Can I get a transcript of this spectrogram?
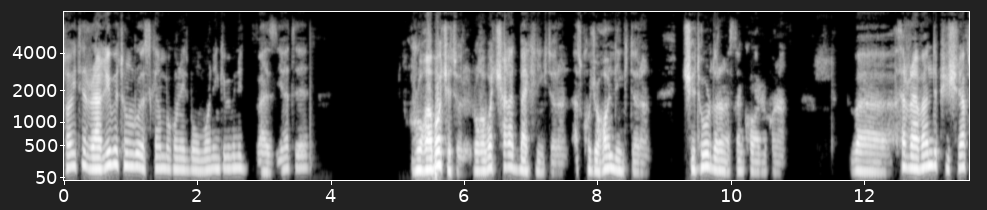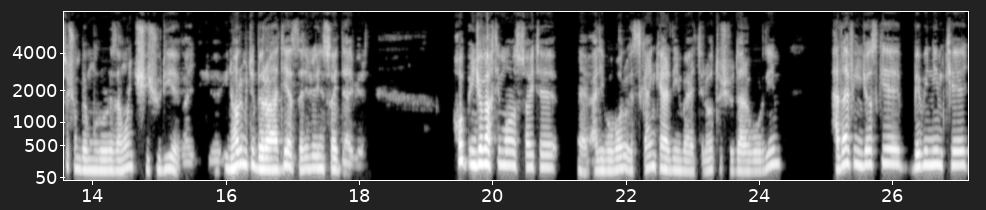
سایت رقیبتون رو اسکن بکنید به عنوان اینکه ببینید وضعیت رقبا چطوره رقبا چقدر backlink دارن از کجاها لینک دارن. چطور دارن اصلا کار می‌کنن و اصلا روند پیشرفتشون به مرور زمان چجوریه و اینها رو می‌تونید به راحتی از طریق این سایت در بیارید خب اینجا وقتی ما سایت علی بابا رو اسکن کردیم و اطلاعاتش رو در آوردیم هدف اینجاست که ببینیم که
